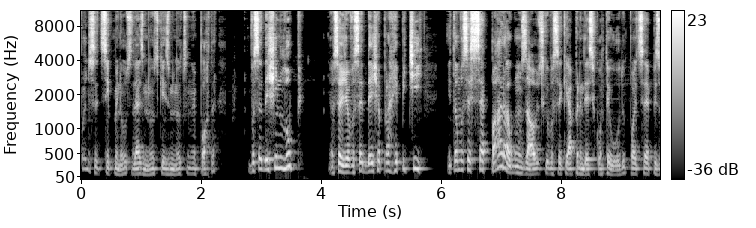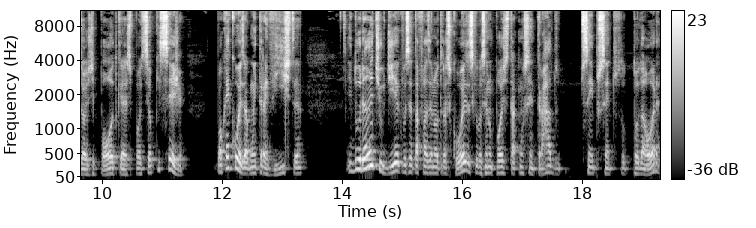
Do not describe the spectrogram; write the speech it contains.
pode ser de 5 minutos, 10 minutos, 15 minutos, não importa. Você deixa em loop, ou seja, você deixa para repetir. Então você separa alguns áudios que você quer aprender esse conteúdo, pode ser episódio de podcast, pode ser o que seja. Qualquer coisa, alguma entrevista. E durante o dia que você está fazendo outras coisas, que você não pode estar concentrado 100% toda hora,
